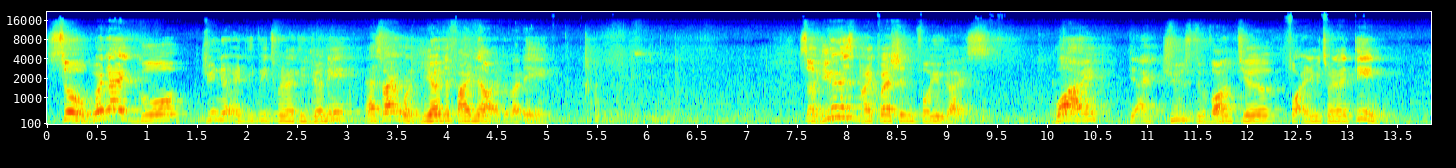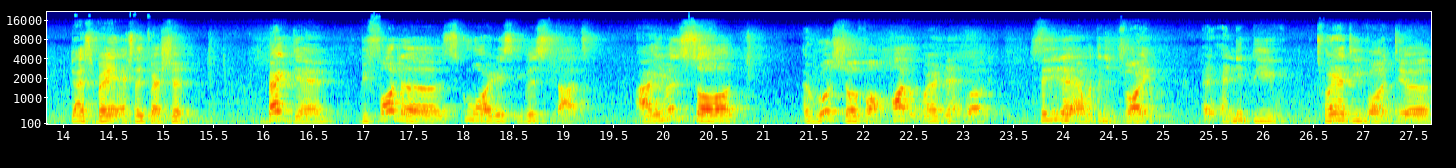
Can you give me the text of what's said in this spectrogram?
So, did I go during the NDP 2019 journey? That's why we're here to find out, everybody. So, here is my question for you guys Why did I choose to volunteer for NDP 2019? That's a very excellent question. Back then, before the school holidays even start, I even saw a roadshow for Heartware Network stating that I wanted to join an NDP 2019 volunteer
